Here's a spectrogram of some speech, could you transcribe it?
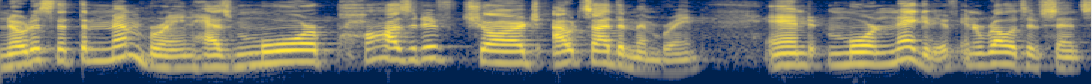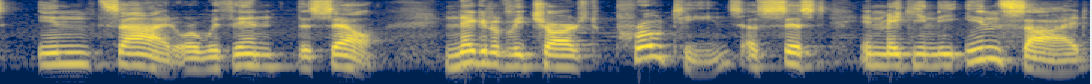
notice that the membrane has more positive charge outside the membrane and more negative, in a relative sense, inside or within the cell. Negatively charged proteins assist in making the inside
